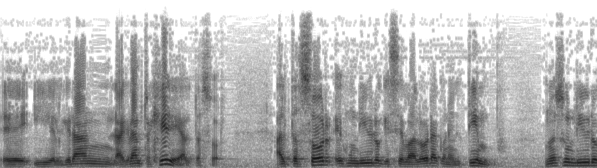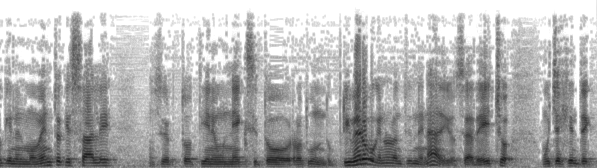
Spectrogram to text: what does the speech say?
eh, y el gran, la gran tragedia de Altazor. Altazor es un libro que se valora con el tiempo. No es un libro que en el momento que sale ¿no es cierto?, tiene un éxito rotundo. Primero porque no lo entiende nadie, o sea, de hecho, mucha gente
